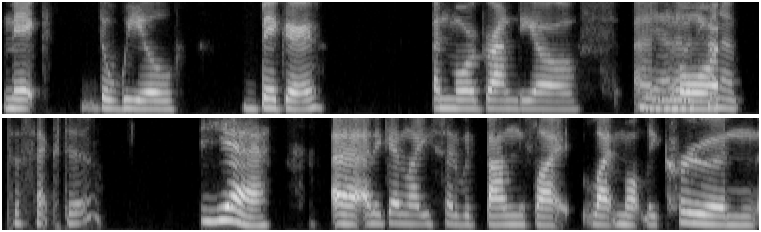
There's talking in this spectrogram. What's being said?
make the wheel bigger and more grandiose and yeah, more trying to perfect it. Yeah. Uh, and again, like you said, with bands like like Motley Crue and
